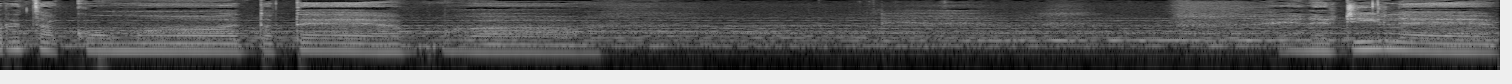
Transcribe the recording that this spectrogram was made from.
Se curăță acum uh, toate uh, energiile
